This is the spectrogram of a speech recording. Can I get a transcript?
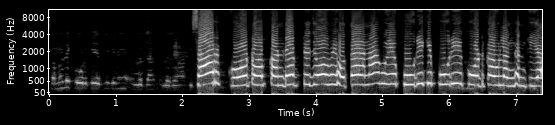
ਸਮਝਦੇ ਕੋਰਟ ਕੇਸ ਦੀ ਕਿ ਨਹੀਂ ਉਲਝਣ ਉਲਝਣਾ ਕੀ सर कोर्ट ऑफ कंडक्ट जो भी होता है ना वो ये पूरी की पूरी कोर्ट का उल्लंघन किया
